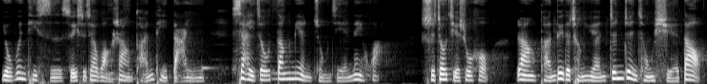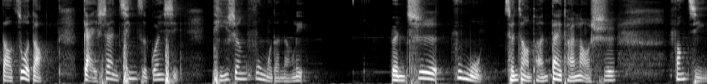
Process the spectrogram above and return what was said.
有问题时，随时在网上团体答疑。下一周当面总结内化，十周结束后，让团队的成员真正从学到到做到，改善亲子关系，提升父母的能力。本次父母成长团带团老师方景，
